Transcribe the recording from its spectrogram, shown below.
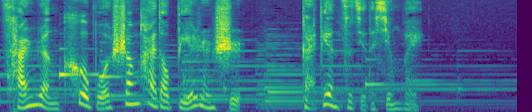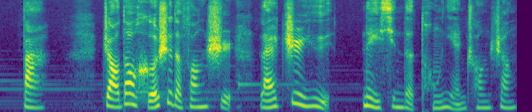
残忍、刻薄、伤害到别人时，改变自己的行为。八，找到合适的方式来治愈内心的童年创伤。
